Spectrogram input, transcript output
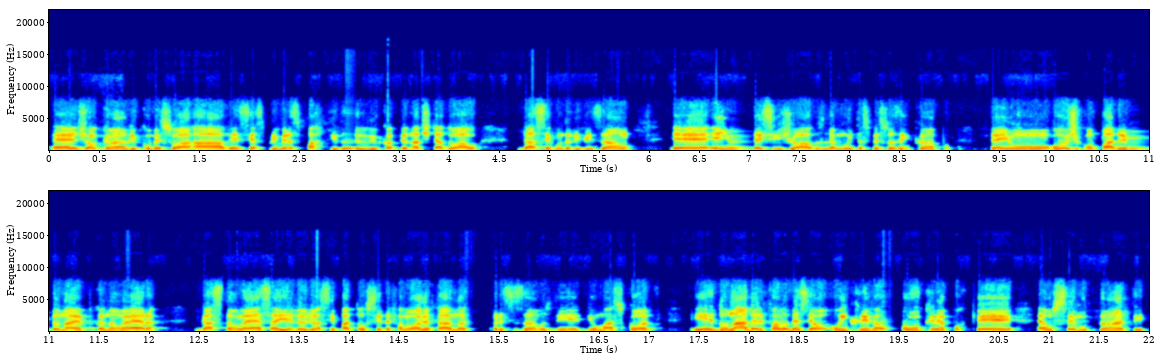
é, jogando e começou a, a, vencer as primeiras partidas do campeonato estadual da segunda divisão. É, em um desses jogos, né, muitas pessoas em campo, tem um, hoje compadre meu, na época não era, Gastão Lessa, aí ele olhou assim para a torcida e falou: Olha, tá, nós precisamos de, de um mascote. E do nada ele falou desse, o incrível Hulk, né? Porque é um ser mutante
